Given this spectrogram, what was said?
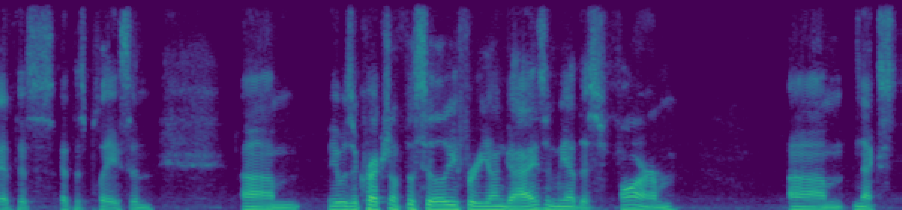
at this at this place and um, it was a correctional facility for young guys and we had this farm um, next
